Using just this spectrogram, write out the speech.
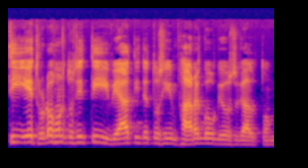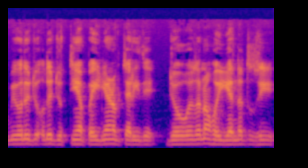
ਧੀ ਇਹ ਥੋੜਾ ਹੁਣ ਤੁਸੀਂ ਧੀ ਵਿਆਹਤੀ ਤੇ ਤੁਸੀਂ ਫਾਰਗ ਹੋਗੇ ਉਸ ਗੱਲ ਤੋਂ ਵੀ ਉਹਦੇ ਉਹਦੇ ਜੁੱਤੀਆਂ ਪਈ ਜਾਣ ਵਿਚਾਰੀ ਦੇ ਜੋ ਉਹਦੇ ਨਾਲ ਹੋਈ ਜਾਂਦਾ ਤੁਸੀਂ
